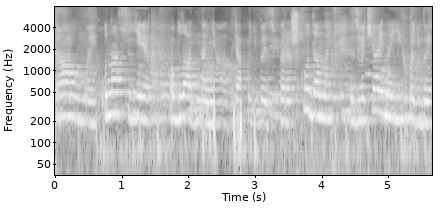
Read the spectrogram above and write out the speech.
травми. У нас є обладнання для ходьби з перешкодами, звичайної ходьби.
